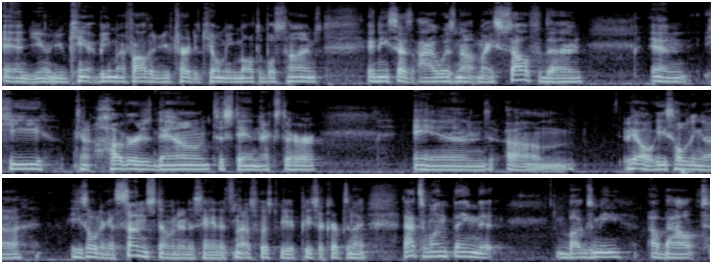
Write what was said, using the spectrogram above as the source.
And, you know, you can't be my father. You've tried to kill me multiple times. And he says, I was not myself then. And he kind of hovers down to stand next to her. And, um, oh, he's holding a, he's holding a sunstone in his hand. It's not supposed to be a piece of kryptonite. That's one thing that bugs me about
